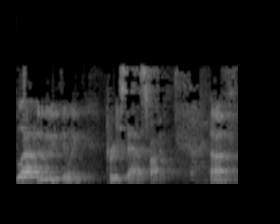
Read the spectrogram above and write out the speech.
left the movie feeling pretty satisfied. Um,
